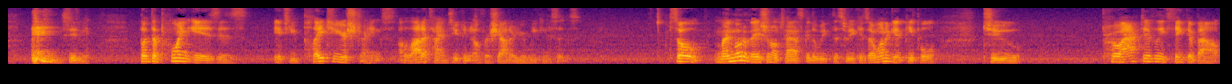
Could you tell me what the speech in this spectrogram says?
Excuse me. But the point is, is if you play to your strengths, a lot of times you can overshadow your weaknesses. So, my motivational task of the week this week is I want to get people to proactively think about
